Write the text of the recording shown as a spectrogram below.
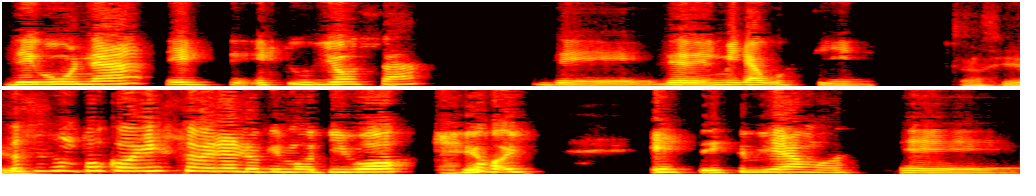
de una este, estudiosa de, Delmira Agustín. Entonces un poco eso era lo que motivó que hoy este, estuviéramos eh,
